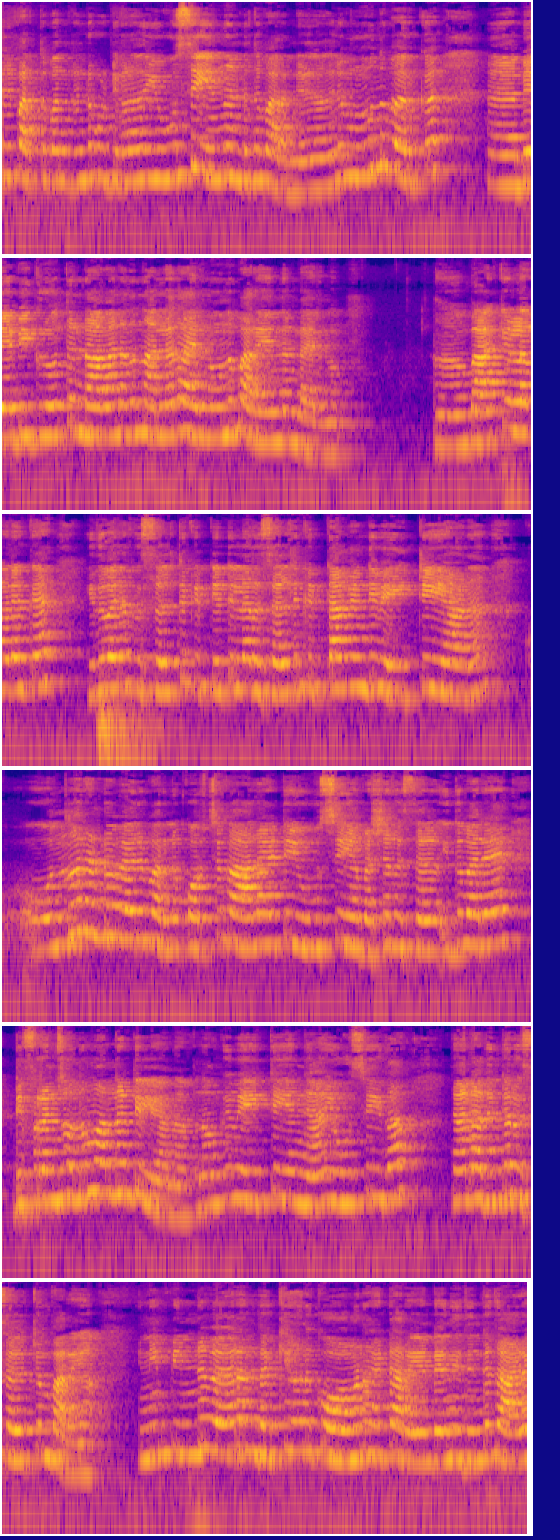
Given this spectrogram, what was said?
ഒരു പത്ത് പന്ത്രണ്ട് കുട്ടികൾ അത് യൂസ് ചെയ്യുന്നുണ്ടെന്ന് പറഞ്ഞിരുന്നു. അതിൽ മൂന്ന് പേർക്ക് ബേബി ഗ്രോത്ത് ഉണ്ടാവാൻ അത് നല്ലതായിരുന്നു എന്ന് പറയുന്നുണ്ടായിരുന്നു. ബാക്കിയുള്ളവരൊക്കെ ഇതുവരെ റിസൾട്ട് കിട്ടിയിട്ടില്ല. റിസൾട്ട് കിട്ടാൻ വേണ്ടി വെയിറ്റ് ചെയ്യാണ്. ഒന്നോ രണ്ടോ പേര് പറഞ്ഞു കുറച്ച് കാലമായിട്ട് യൂസ് ചെയ്യാം. പക്ഷെ റിസൾട്ട് ഇതുവരെ ഡിഫറൻസ് ഒന്നും വന്നിട്ടില്ല എന്ന് അപ്പൊ നമുക്ക് വെയിറ്റ് ചെയ്യാം. ഞാൻ യൂസ് ചെയ്താൽ ഞാൻ അതിന്റെ റിസൾട്ടും പറയാം. ഇനി പിന്നെ വേറെ എന്തൊക്കെയാണ് കോമൺ ആയിട്ട് അറിയേണ്ടതെന്ന് ഇതിന്റെ താഴെ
